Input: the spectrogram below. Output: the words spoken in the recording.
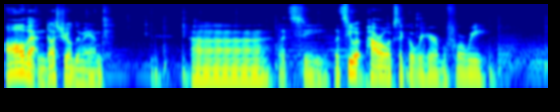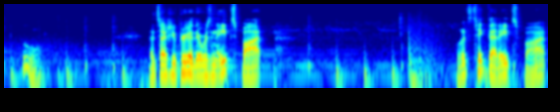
all that industrial demand. Uh, let's see. Let's see what power looks like over here before we... Ooh. That's actually pretty good. There was an 8 spot. Let's take that 8 spot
